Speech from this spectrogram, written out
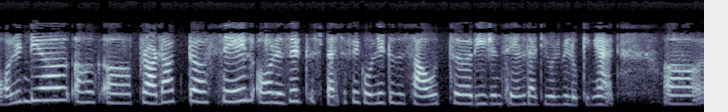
all India product sale or is it specific only to the South region sale that you will be looking at? Uh,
